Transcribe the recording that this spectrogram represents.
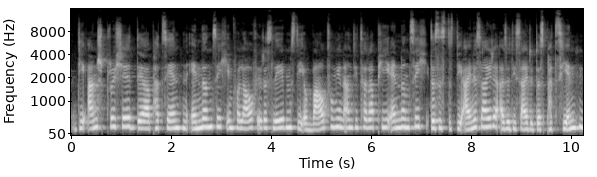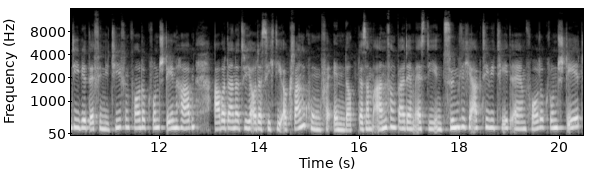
die Ansprüche der Patienten ändern sich im Verlauf ihres Lebens. Die Erwartungen an die Therapie ändern sich. Das ist die eine Seite, also die Seite des Patienten, die wir definitiv im Vordergrund stehen haben. Aber dann natürlich auch, dass sich die Erkrankung verändert. Dass am Anfang bei der MS die entzündliche Aktivität eher im Vordergrund steht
